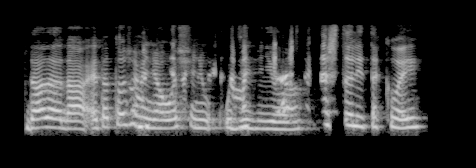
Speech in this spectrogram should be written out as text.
Да-да-да, это тоже а, меня очень удивило. Это что ли такой?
